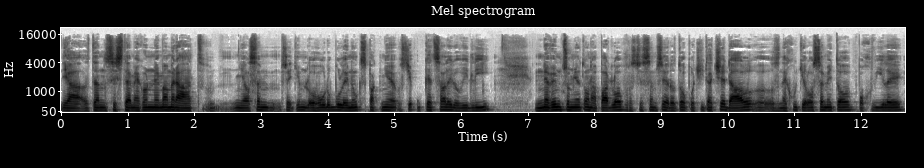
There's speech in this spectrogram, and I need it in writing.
Já ten systém jako nemám rád. Měl jsem předtím dlouhou dobu Linux, pak mě prostě ukecali do vidlí. Nevím, co mě to napadlo, prostě jsem si je do toho počítače dal, eh, znechutilo se mi to po chvíli,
